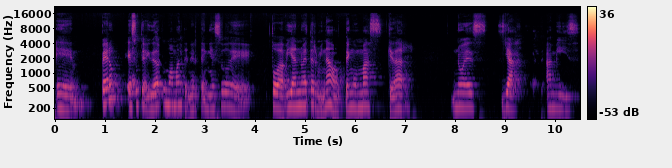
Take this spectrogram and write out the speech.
Eh, pero eso te ayuda como a mantenerte en eso de todavía no he terminado, tengo más que dar. No es ya a mis,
